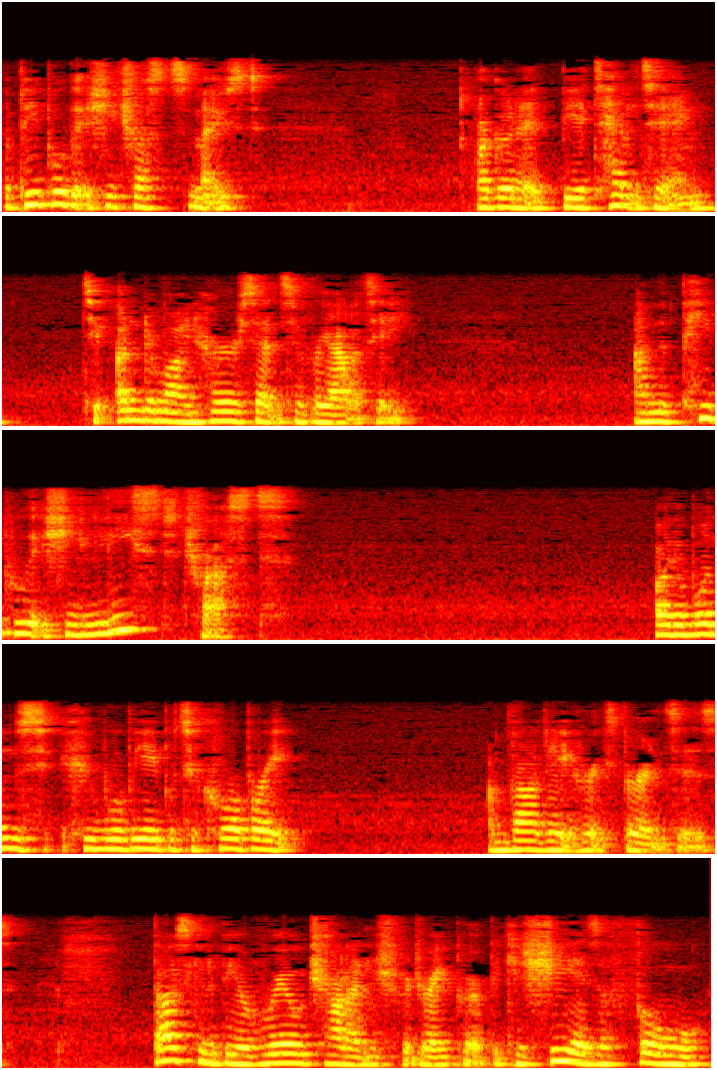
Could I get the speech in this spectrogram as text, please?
The people that she trusts most are going to be attempting to undermine her sense of reality. And the people that she least trusts are the ones who will be able to corroborate and validate her experiences. That's going to be a real challenge for Draper because she is a full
